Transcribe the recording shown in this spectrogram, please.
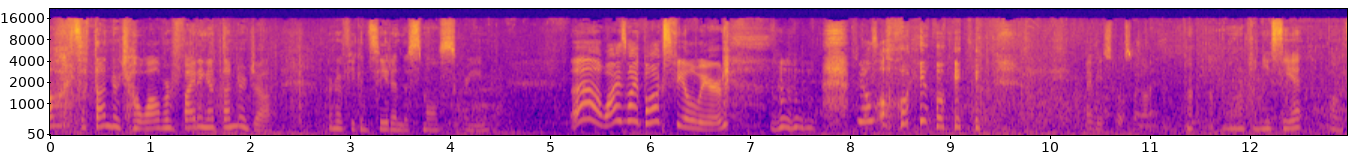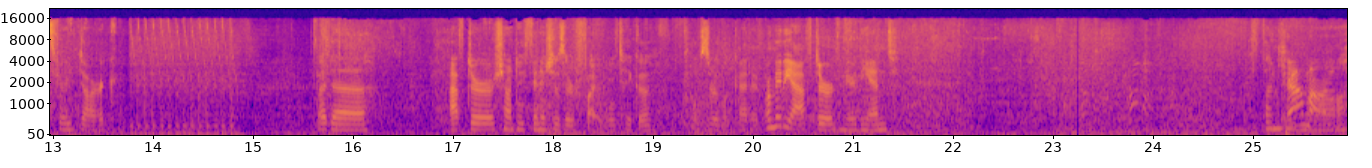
Oh, it's a Thunderjaw while we're fighting a Thunderjaw. I don't know if you can see it in the small screen. Ah, why does my box feel weird? feels oily. Maybe you spilled something on it. Oh, can you see it? Oh, it's very dark. But uh, after Chante finishes her fight, we'll take a closer look at it. Or maybe after, near the end. Thunder Come on. Maw.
